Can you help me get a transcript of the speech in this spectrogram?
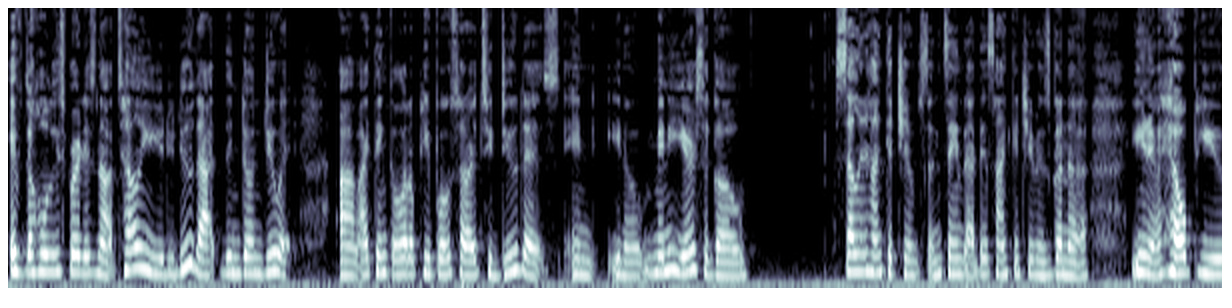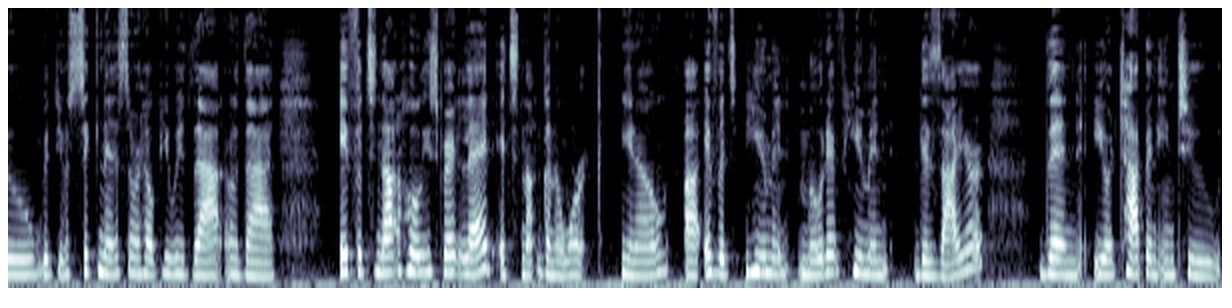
if the Holy Spirit is not telling you to do that, then don't do it. Um, I think a lot of people started to do this in you know many years ago selling handkerchiefs and saying that this handkerchief is gonna, you know, help you with your sickness or help you with that or that. If it's not Holy Spirit led, it's not gonna work. You know, uh, if it's human motive, human desire, then you're tapping into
